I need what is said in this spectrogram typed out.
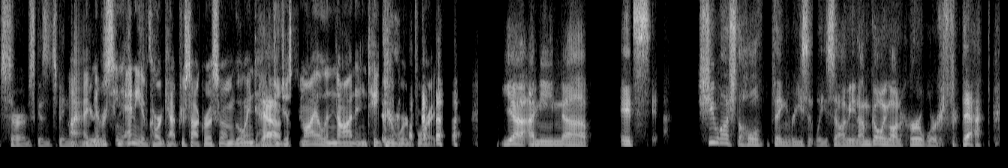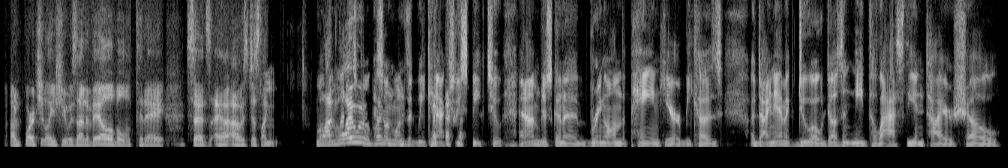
serves, because it's been. I, I've never seen any of Cardcaptor Sakura, so I'm going to have Yeah. to just smile and nod and take your word for it. Yeah, I mean, uh, it's she watched the whole thing recently, so I mean, I'm going on her word for that. Unfortunately, she was unavailable today, so it's, I, I was just like, Mm. Well, Why- then let's would- focus on ones that we can actually speak to. And I'm just going to bring on the pain here because a dynamic duo doesn't need to last the entire show.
